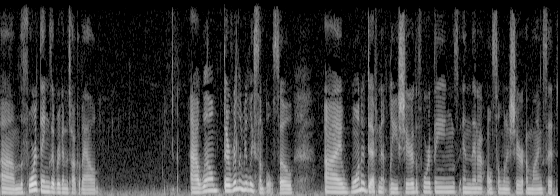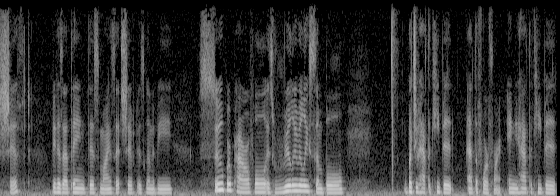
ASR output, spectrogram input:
Um, the four things that we're going to talk about Uh, well, they're really, really simple. So I want to definitely share the four things, and then I also want to share a mindset shift because I think this mindset shift is going to be super powerful. It's really, really simple, but you have to keep it at the forefront and you have to keep it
